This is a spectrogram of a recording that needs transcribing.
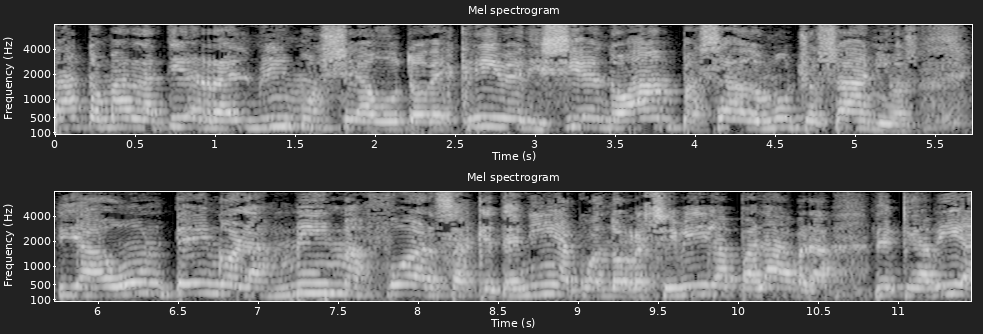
va a tomar la tierra, él mismo se autodescribe diciendo, han pasado muchos años y aún tengo las mismas fuerzas que tenía cuando recibí la palabra de que había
